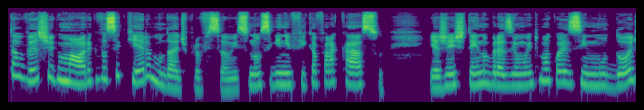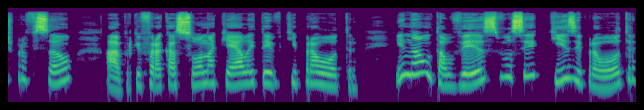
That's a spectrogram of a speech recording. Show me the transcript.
talvez chegue uma hora que você queira mudar de profissão. Isso não significa fracasso. E a gente tem no Brasil muito uma coisa assim: mudou de profissão, ah, porque fracassou naquela e teve que ir para outra. E não, talvez você quis ir para outra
